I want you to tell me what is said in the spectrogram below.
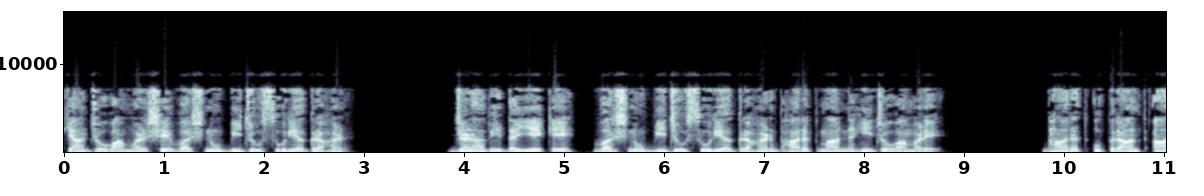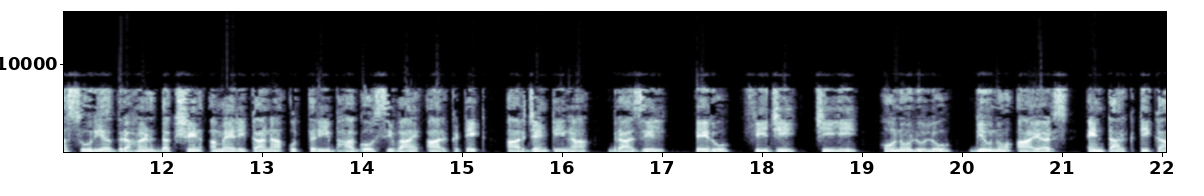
ક્યાં જોવા મળશે વર્ષનું બીજું સૂર્યગ્રહણ જણાવી દઈએ કે, વર્ષનું બીજું સૂર્યગ્રહણ ભારતમાં નહીં જોવા મળે. ભારત ઉપરાંત આ સૂર્યગ્રહણ દક્ષિણ અમેરિકાના ઉત્તરી ભાગો સિવાય Arctic, Argentina, Brazil Peru, Fiji, Chile, Honolulu, Buenos Aires, Antarctica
